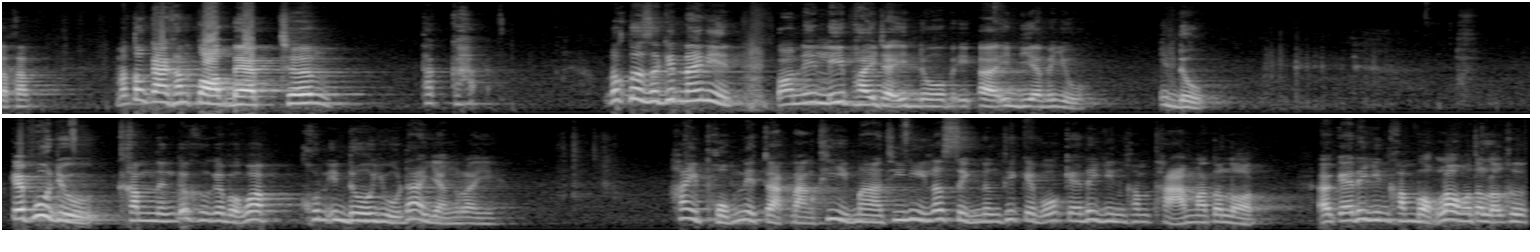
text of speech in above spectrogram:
หรอกครับ มันต้องการคำตอบแบบเชิงตรรกะดร.ซากิรไนนี่ ตอนนี้ลี้ภัยจากอินโดอินเดียไปอยู่ อินโดแกพูดอยู่คำหนึ่งก็คือแกบอกว่าคนอินโดอยู่ได้อย่างไร ให้ผมเนี่ยจากต่างที่มาที่นี่แล้วสิ่งหนึ่งที่แกบอกว่าแกได้ยินคำถามมาตลอด แกได้ยินคำบอกเล่ามาตลอดคือ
